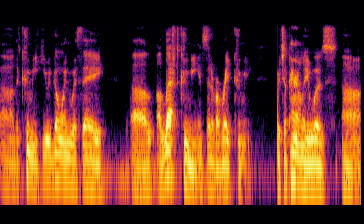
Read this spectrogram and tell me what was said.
Uh, the kumi, he would go in with a uh, a left kumi instead of a right kumi, which apparently was uh,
